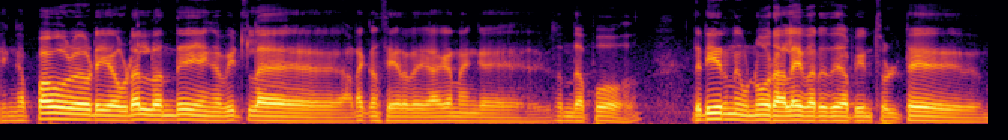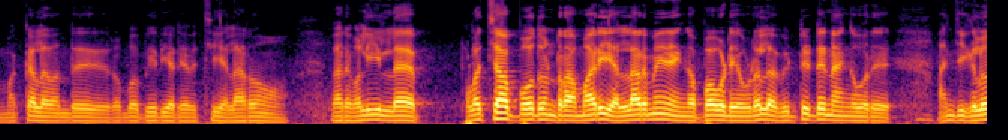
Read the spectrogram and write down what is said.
எங்கள் அப்பாவுடைய உடல் வந்து எங்கள் வீட்டில் அடக்கம் செய்கிறதுக்காக நாங்கள் இருந்தப்போ திடீர்னு இன்னொரு அலை வருது அப்படின்னு சொல்லிட்டு மக்களை வந்து ரொம்ப பீதி அடைய வச்சு எல்லோரும் வேறு வழி இல்லை பொழைச்சா போதுன்ற மாதிரி எல்லாருமே எங்கள் அப்பாவுடைய உடலை விட்டுட்டு நாங்கள் ஒரு அஞ்சு கிலோ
